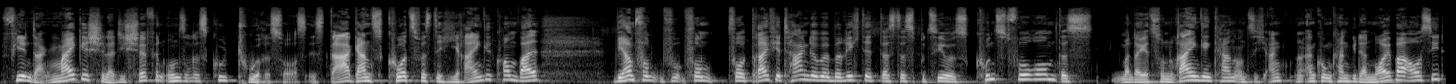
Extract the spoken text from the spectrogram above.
Vielen Dank. Maike Schiller, die Chefin unseres Kulturressorts, ist da ganz kurzfristig hier reingekommen, weil wir haben vor, vor, vor drei, vier Tagen darüber berichtet, dass das Buceus Kunstforum, dass man da jetzt schon reingehen kann und sich angucken kann, wie der Neubau aussieht.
